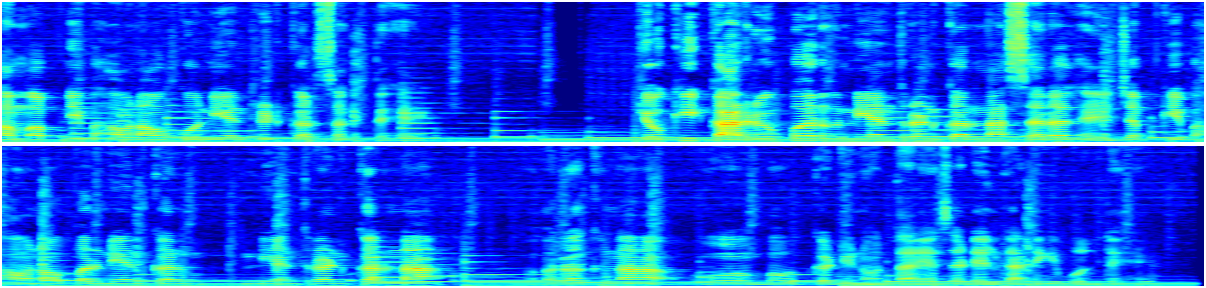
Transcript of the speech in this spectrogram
हम अपनी भावनाओं को नियंत्रित कर सकते हैं। क्योंकि कार्यों पर नियंत्रण करना सरल है, जबकि भावनाओं पर नियंत्रण नियंत्रण करना, रखना बहुत कठिन होता है, ऐसा डेल कार्नेगी बोलते हैं।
